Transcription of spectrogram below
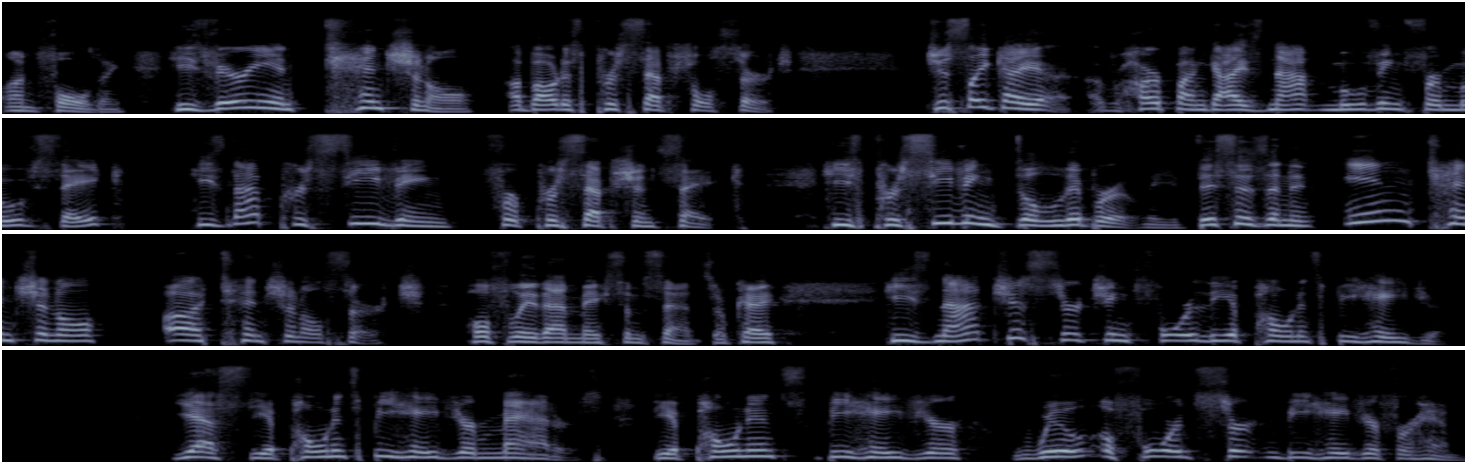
unfolding he's very intentional about his perceptual search just like i uh, harp on guys not moving for move's sake he's not perceiving for perception's sake. He's perceiving deliberately. This is an, an intentional, attentional search. Hopefully that makes some sense. Okay. He's not just searching for the opponent's behavior. Yes, the opponent's behavior matters. The opponent's behavior will afford certain behavior for him,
